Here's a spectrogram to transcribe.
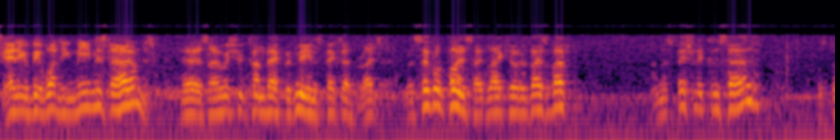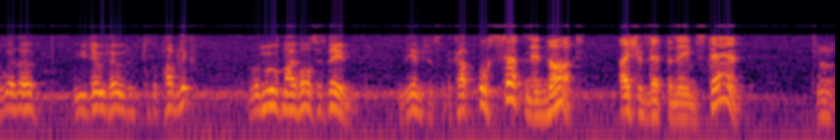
Shall you be wanting me, Mr. Holmes? Yes, I wish you'd come back with me, Inspector. Right. There are several points I'd like your advice about. I'm especially concerned as to whether we don't owe to the public to remove my horse's name in the interest of the cup. Oh, certainly not. I should let the name stand. Oh,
